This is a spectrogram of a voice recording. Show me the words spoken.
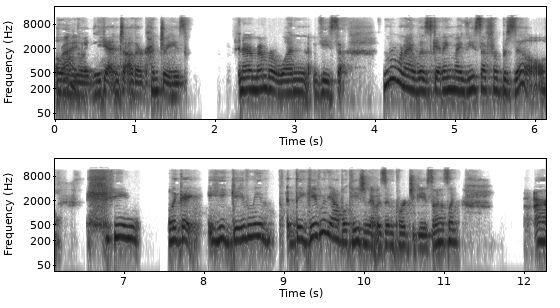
along Right. the way to get into other countries. And I remember one visa. Remember when I was getting my visa for Brazil? He like I, he gave me they gave me the application. It was in Portuguese, and I was like, "All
